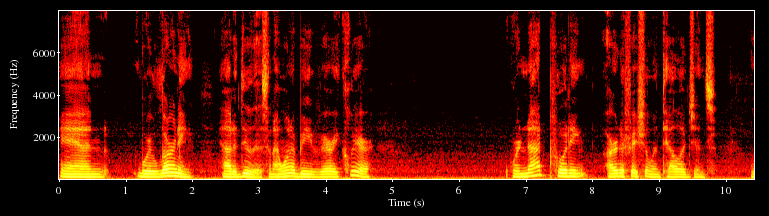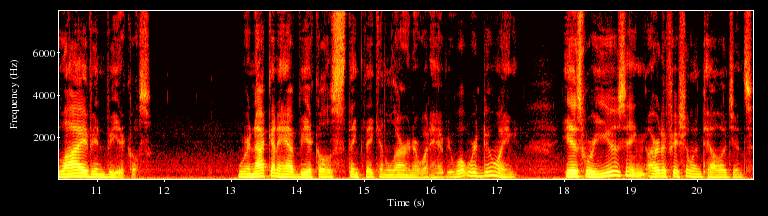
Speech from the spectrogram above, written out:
And we're learning how to do this. And I want to be very clear we're not putting artificial intelligence live in vehicles. We're not going to have vehicles think they can learn or what have you. What we're doing is we're using artificial intelligence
